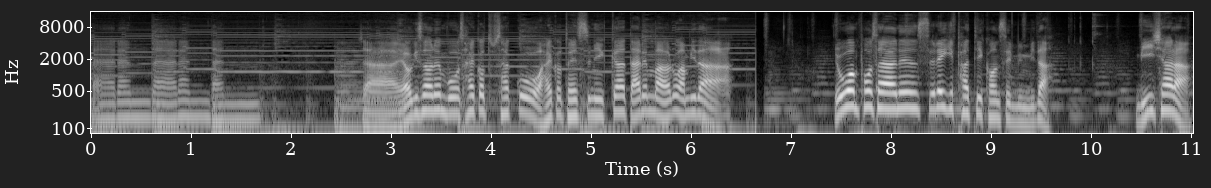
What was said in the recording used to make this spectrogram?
따란따란단. 자 여기서는 뭐 살 것도 샀고 할 것도 했으니까 다른 마을로 갑니다. 요번 포사는 쓰레기 파티 컨셉입니다. 미샤라,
